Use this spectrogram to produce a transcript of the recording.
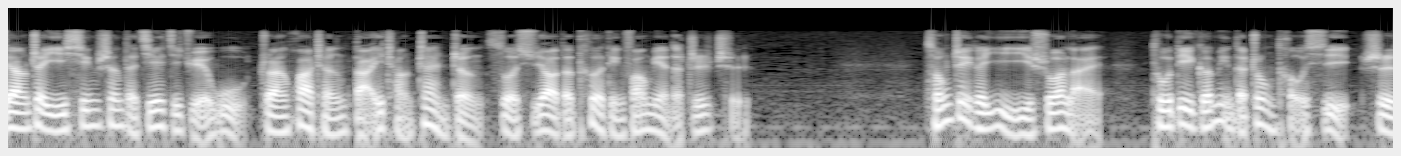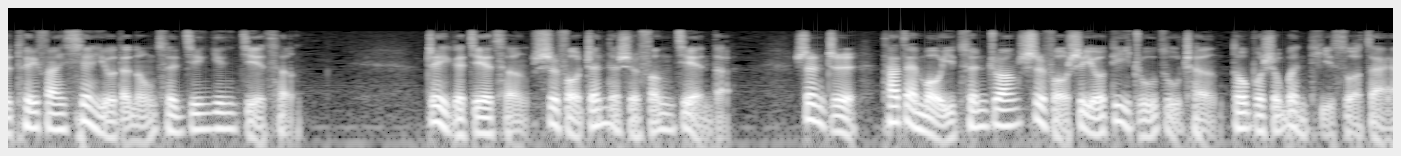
将这一新生的阶级觉悟转化成打一场战争所需要的特定方面的支持。从这个意义说来。土地革命的重头戏是推翻现有的农村精英阶层。这个阶层是否真的是封建的，甚至他在某一村庄是否是由地主组成，都不是问题所在。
